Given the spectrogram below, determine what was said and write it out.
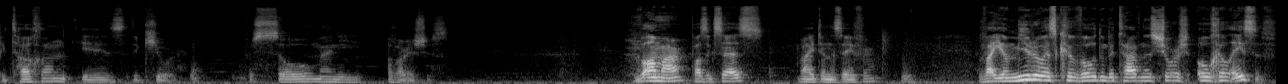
Bitachon is the cure for so many of our issues. V'amar, Pasuk says, right in the Sefer, Vayomiru es kevodum betavnas shorsh ochel esif.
